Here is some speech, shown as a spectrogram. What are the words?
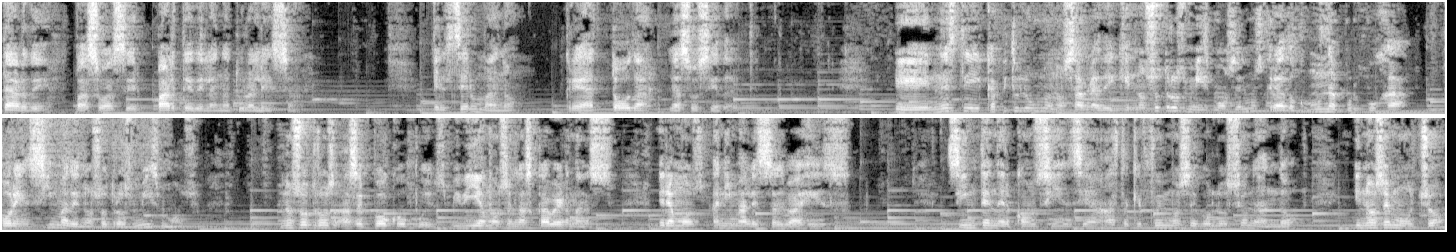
tarde pasó a ser parte de la naturaleza el ser humano crea toda la sociedad. En este capítulo 1 nos habla de que nosotros mismos hemos creado como una burbuja por encima de nosotros mismos. Nosotros hace poco pues vivíamos en las cavernas, éramos animales salvajes, sin tener conciencia hasta que fuimos evolucionando y no sé mucho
